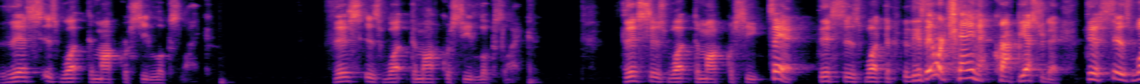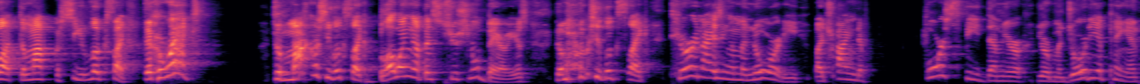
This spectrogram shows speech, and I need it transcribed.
This is what democracy looks like. This is what democracy looks like. This is what democracy. Say it. This is what the, because they were chanting that crap yesterday. This is what democracy looks like. They're correct. Democracy looks like blowing up institutional barriers. Democracy looks like tyrannizing a minority by trying to force feed them your, your majority opinion.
